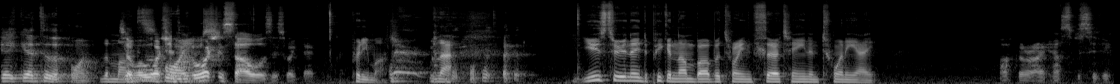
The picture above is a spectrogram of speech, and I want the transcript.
Get, get to the point. the So months we're watching, point. we're watching Star Wars this week, Dave. pretty much. nah. Used to need to pick a number between 13 and 28. Fuck, all right. How specific?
